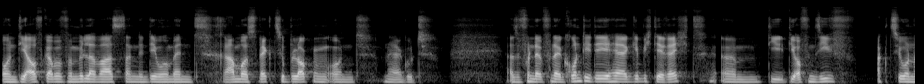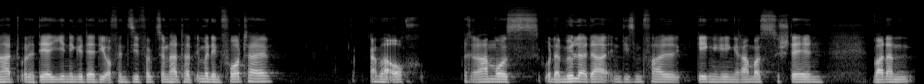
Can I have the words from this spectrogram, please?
Und die Aufgabe von Müller war es dann in dem Moment, Ramos wegzublocken und, naja, gut. Also von der, von der Grundidee her gebe ich dir recht. Ähm, die, die Offensiv- Aktion hat oder derjenige, der die Offensivaktion hat, hat immer den Vorteil. Aber auch Ramos oder Müller da in diesem Fall gegen, gegen Ramos zu stellen, war dann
